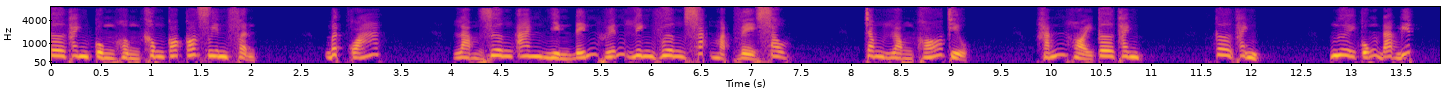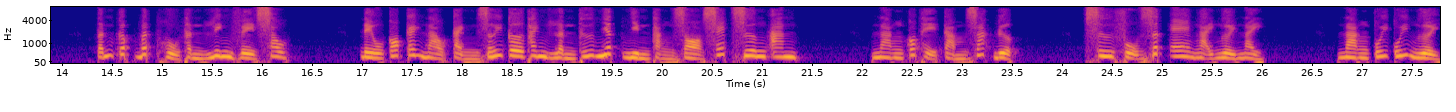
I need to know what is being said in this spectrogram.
Cơ thanh cùng hồng không có có duyên phận. Bất quá. Làm Dương An nhìn đến huyến linh vương sắc mặt về sau. Trong lòng khó chịu. Hắn hỏi cơ thanh. Cơ thanh. Ngươi cũng đã biết. Tấn cấp bất hủ thần linh về sau. Đều có cách nào cảnh giới cơ thanh lần thứ nhất nhìn thẳng dò xét Dương An. Nàng có thể cảm giác được. Sư phụ rất e ngại người này. Nàng cúi cúi người.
